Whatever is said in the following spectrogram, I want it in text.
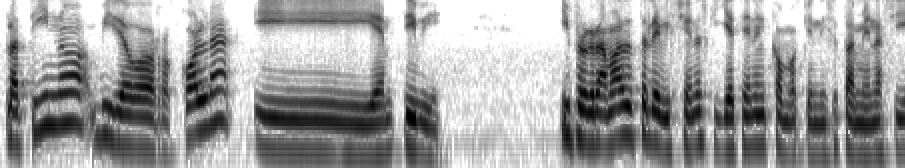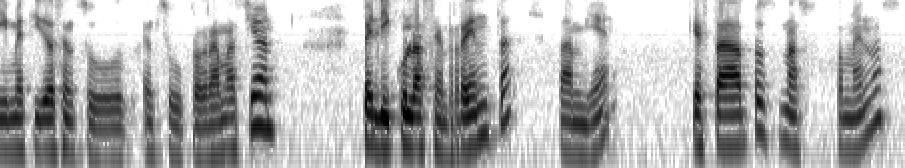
Platino, Video Rocola y MTV. Y programas de televisiones que ya tienen como quien dice también así metidos en su, en su programación. Películas en renta también, que está pues más o menos.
